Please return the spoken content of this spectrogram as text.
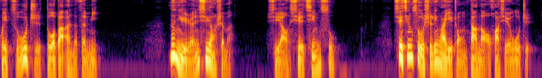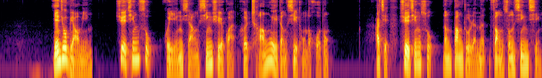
会阻止多巴胺的分泌。那女人需要什么？需要血清素。血清素是另外一种大脑化学物质。研究表明，血清素会影响心血管和肠胃等系统的活动，而且血清素能帮助人们放松心情，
